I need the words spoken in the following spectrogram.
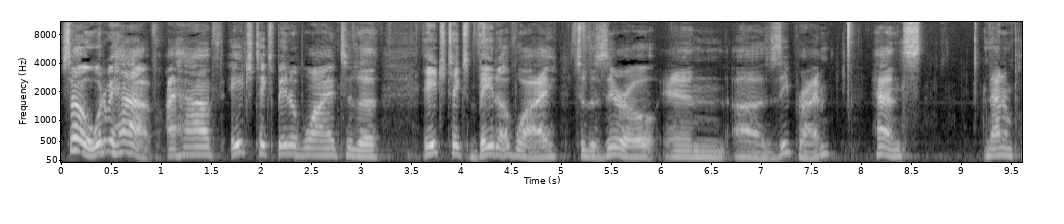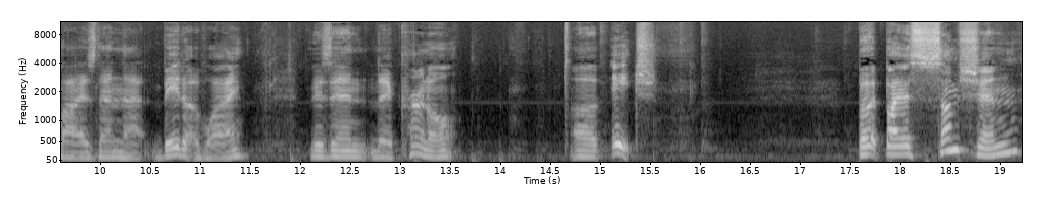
so what do we have? I have h takes beta of y to the, h takes beta of y to the 0 in uh, z prime. Hence, that implies then that beta of y is in the kernel of h. But by assumption,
